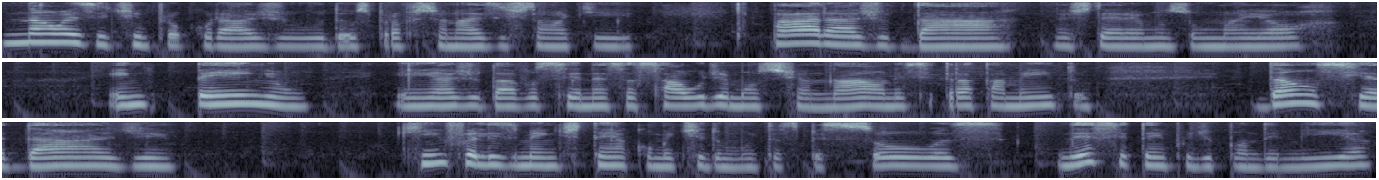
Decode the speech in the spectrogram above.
não hesite em procurar ajuda. Os profissionais estão aqui para ajudar. Nós teremos um maior empenho em ajudar você nessa saúde emocional, nesse tratamento da ansiedade, que infelizmente tem acometido muitas pessoas nesse tempo de pandemia,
